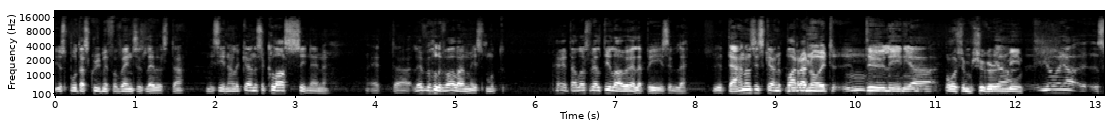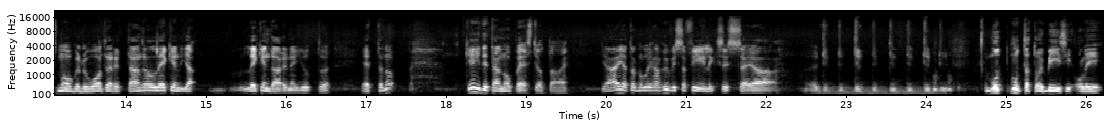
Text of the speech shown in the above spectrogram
jos puhutaan Screaming for Vengeance-levystä, niin siinä oli käynyt se klassinen, että levy oli valmis, mutta hei, täällä olisi vielä tilaa yhdelle biisille. Tämähän on siis käynyt Paranoid-tyyliin ja... Blossom Sugar ja, and Me. Joo, ja Smoke on the Water. Tämä on sellainen legend, ja legendaarinen juttu, että no, kehitetään nopeasti jotain. Ja äijät on ollut ihan hyvissä fiiliksissä ja... Mut, mutta toi biisi oli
